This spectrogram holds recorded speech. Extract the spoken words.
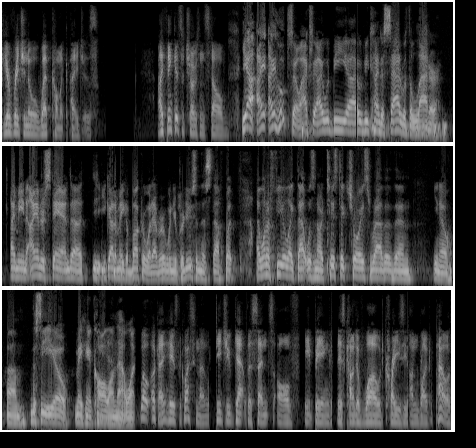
the original webcomic pages. I think it's a chosen style. Yeah, I, I hope so. Actually, I would be uh, I would be kind of sad with the latter. I mean, I understand uh, you, you got to make a buck or whatever when you're producing this stuff, but I want to feel like that was an artistic choice rather than you know um, the CEO making a call on that one. Well, okay, here's the question then. Did you get the sense of it being this kind of wild, crazy, unbridled power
